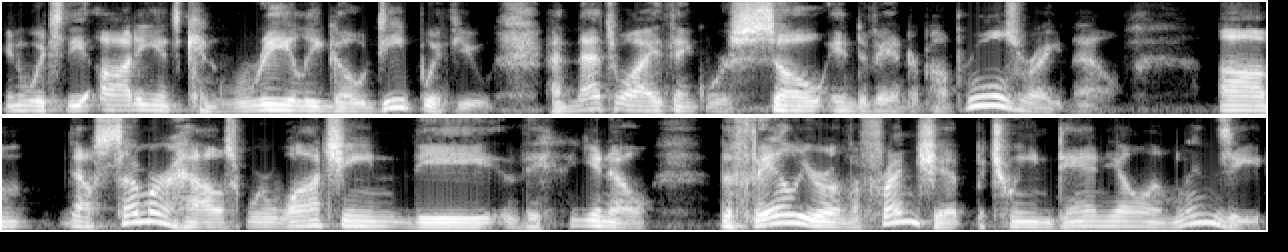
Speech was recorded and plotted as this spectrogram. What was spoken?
in which the audience can really go deep with you. And that's why I think we're so into Vanderpump Rules right now. Um, now, Summer House, we're watching the, the, you know, the failure of a friendship between Danielle and Lindsay.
